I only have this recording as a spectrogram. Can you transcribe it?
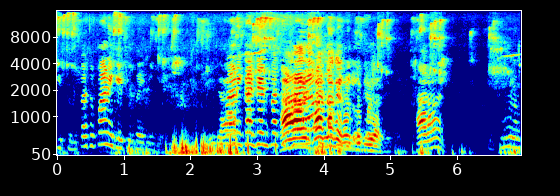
કીધું પાછું પાણી કીધું ભાઈ. પાણી કાઢે ને પાછું ખાર આવે જીરું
